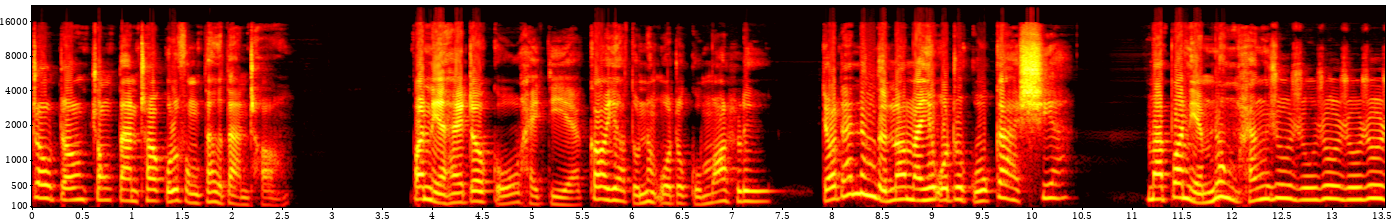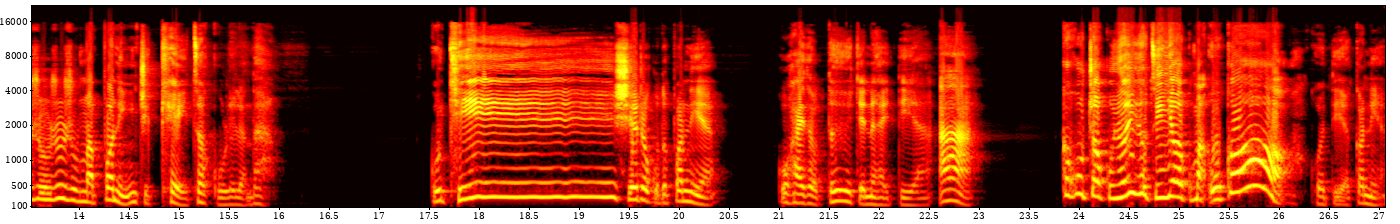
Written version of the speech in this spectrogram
châu trong trung tâm cho cú lúc phong tơ tan cho bao nhiêu hai châu cú hai tiề có do tụi năng ô tô cú mất lư. Cho đến năng tụi nó mà yêu ô tô cú cả xia. Mà bao nhiêu lông hàng ru ru ru ru ru ru ru mà bao nhiêu chỉ kể cho cú lên đó cô chi xe rồi cô tập bắn nè. Cú hai thầu tư trên này hai tia à có cô cho cô dưới hiệu gì giờ cú mà u có. Cú tia con nè,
